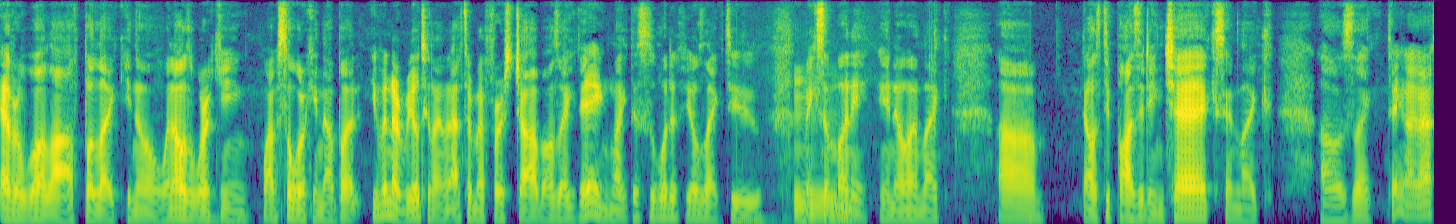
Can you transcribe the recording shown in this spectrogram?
ever well off. But like you know, when I was working, well, I'm still working now. But even at Realty Land, after my first job, I was like, dang, like this is what it feels like to make some Mm. money, you know. And like, um, I was depositing checks, and like, I was like, dang, I got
